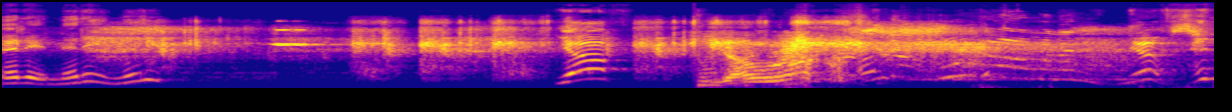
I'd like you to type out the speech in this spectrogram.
Nereye nereye nereye? Ya Yavrak. Ya sen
